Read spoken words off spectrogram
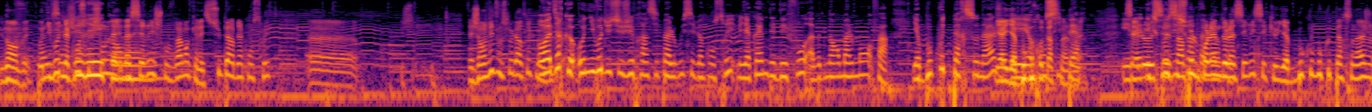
Non, mais au niveau de la construction de la, série, je trouve vraiment qu'elle est super bien construite. Euh, j'ai- envie de vous spoiler un truc. mais On va je- dire qu'au niveau du sujet principal, oui, c'est bien construit, mais il y a quand même des défauts avec normalement. Enfin, il y a beaucoup de personnages y a- y a et beaucoup on de s'y perd. ouais. C'est le- un peu le problème de la série, c'est qu'il y a beaucoup beaucoup de personnages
